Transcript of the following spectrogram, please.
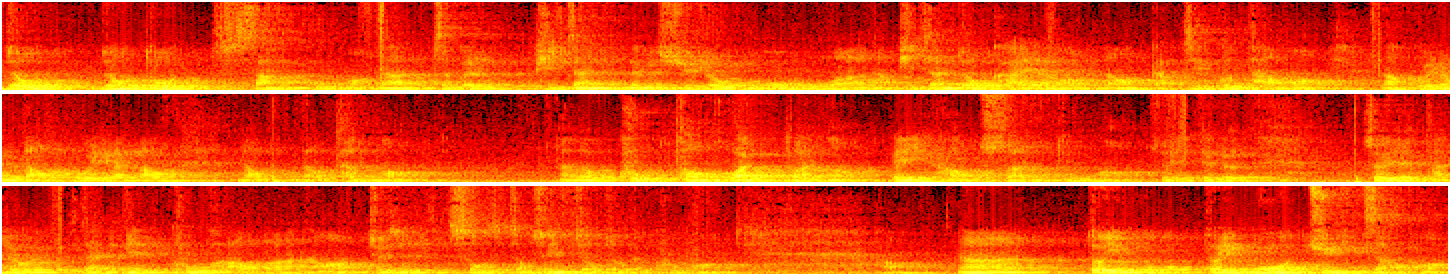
肉肉堕山谷哦，那整个皮脏那个血肉模糊啊，那皮脏肉开了哦，然后嘎这骨头哦，然后回龙老灰啊，老老老疼哦。他说：“苦痛万端哦，悲嚎酸毒哦，所以这个罪人他就会在那边哭嚎啊，然后就是受种种种种的苦哦。好，那碓磨碓磨俱着哦，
